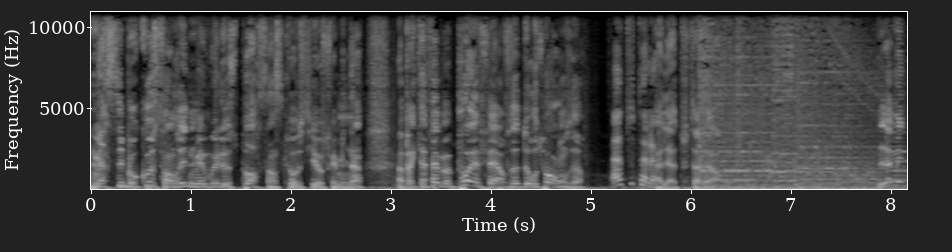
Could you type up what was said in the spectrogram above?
Merci beaucoup Sandrine, mais oui, le sport s'inscrit aussi au féminin. ImpactFM.fr, vous êtes de retour à 11h. À tout à l'heure. Allez, à tout à l'heure. La météo.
